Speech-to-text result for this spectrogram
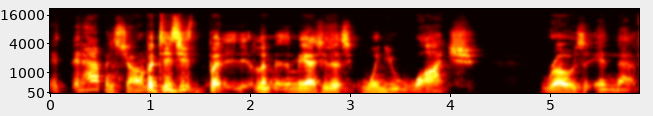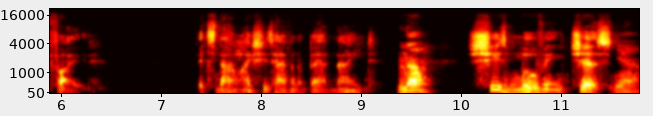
It, it happens, John. But did This you? But let me let me ask you this: When you watch Rose in that fight, it's not like she's having a bad night. no. She's moving just Yeah.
